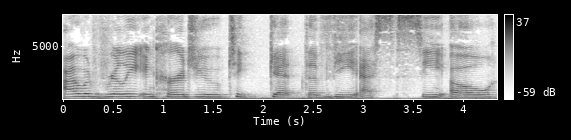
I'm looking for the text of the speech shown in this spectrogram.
I would really encourage you to get the VSCO.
